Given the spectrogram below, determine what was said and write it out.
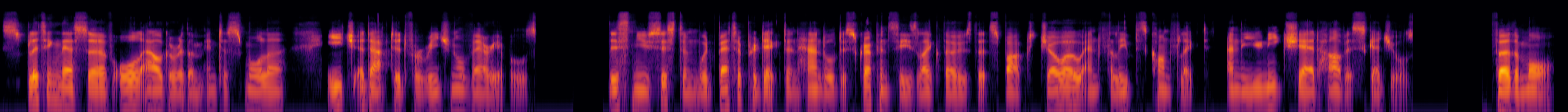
splitting their serve all algorithm into smaller, each adapted for regional variables. This new system would better predict and handle discrepancies like those that sparked Joe and Felipe's conflict and the unique shared harvest schedules. Furthermore,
